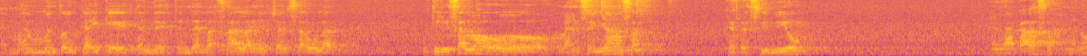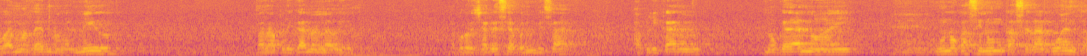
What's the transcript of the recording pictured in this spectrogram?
Hay hay un momento en que hay que extender, extender la sala y echarse a volar. Utilizar las enseñanzas que recibió en la casa, en el hogar materno, en el nido, para aplicarlo en la vida. Aprovechar ese aprendizaje, aplicarlo, no quedarnos ahí. Eh, uno casi nunca se da cuenta.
